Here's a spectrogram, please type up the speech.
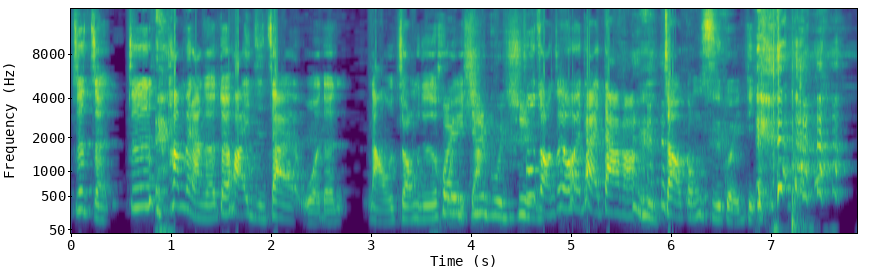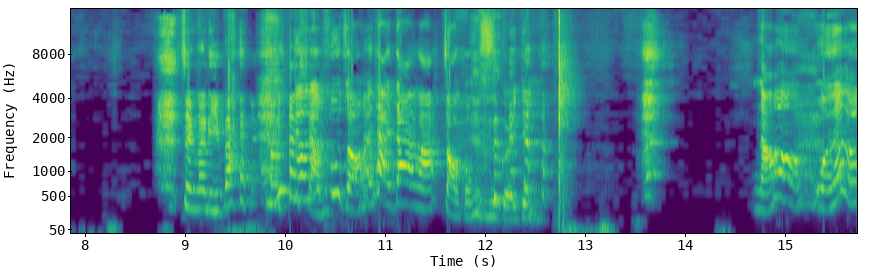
这整就是他们两个的对话一直在我的脑中就是回挥响之。不去。副总，这个会太大吗？嗯 照公司规定。整个礼拜就想副总会太大吗？照公司规定。然后我那时候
